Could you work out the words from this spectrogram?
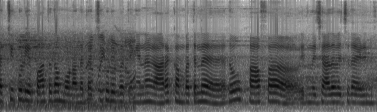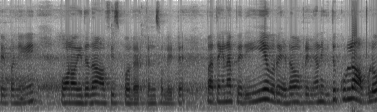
கட்சிக்கொடியை பார்த்து தான் போனோம். அந்த கட்சிக்கொடி பார்த்தீங்கன்னா அரைக்கம்பத்தில் ஏதோ ஹாஃபாக இருந்துச்சு. அதை வச்சு தான் ஐடென்டிஃபை பண்ணி போனோம். இதுதான் ஆஃபீஸ் போல் இருக்குன்னு சொல்லிட்டு. பார்த்தீங்கன்னா பெரிய ஒரு இடம் அப்படின்னா. இதுக்குள்ளே அவ்வளோ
